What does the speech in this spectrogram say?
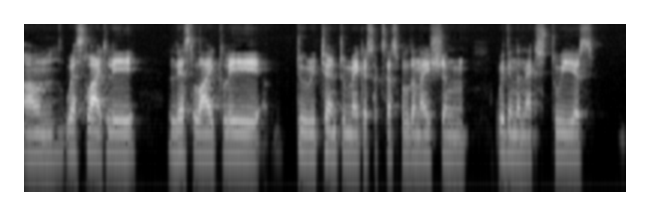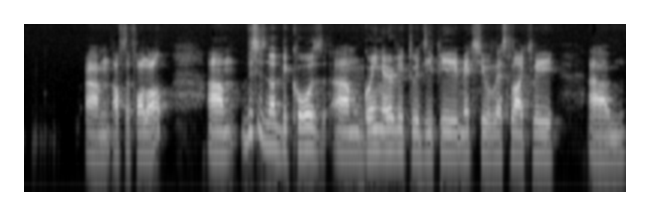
um, were slightly less likely to return to make a successful donation within the next two years um, of the follow up. Um, this is not because um, going early to a GP makes you less likely um,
